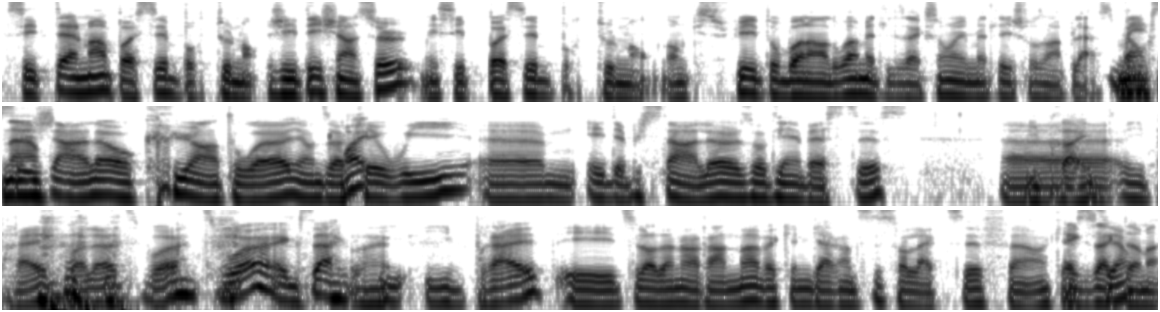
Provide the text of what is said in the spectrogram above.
c'est tellement possible pour tout le monde. J'ai été chanceux, mais c'est possible pour tout le monde. Donc, il suffit d'être au bon endroit, mettre les actions et mettre les choses en place. Donc, maintenant, ces gens-là ont cru en toi. Ils ont dit, OK, oui. Euh, et depuis ce temps-là, eux autres, ils investissent. Euh, Ils prêtent. Ils prêtent, voilà, tu vois. Tu vois, exact. Ouais. Ils, ils prêtent et tu leur donnes un rendement avec une garantie sur l'actif en question. exactement.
